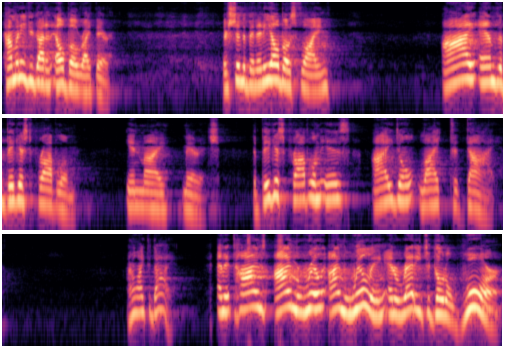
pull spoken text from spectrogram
How many of you got an elbow right there? There shouldn't have been any elbows flying. I am the biggest problem in my marriage. The biggest problem is I don't like to die. I don't like to die. And at times I'm really I'm willing and ready to go to war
